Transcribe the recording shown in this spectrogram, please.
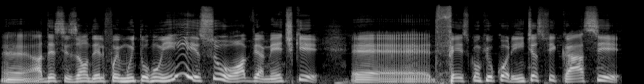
é, a decisão dele foi muito ruim e isso, obviamente, que é, fez com que o Corinthians ficasse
